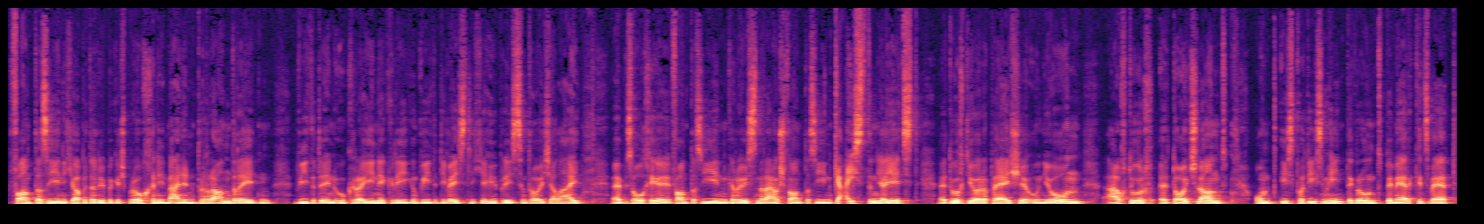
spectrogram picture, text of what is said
Fantasien. Ich habe darüber gesprochen in meinen Brandreden, wieder den Ukraine-Krieg und wieder die westliche Hybris und Heuchelei. Äh, solche Fantasien, Größenrauschfantasien geistern ja jetzt äh, durch die Europäische Union auch durch äh, Deutschland und ist vor diesem Hintergrund bemerkenswert,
